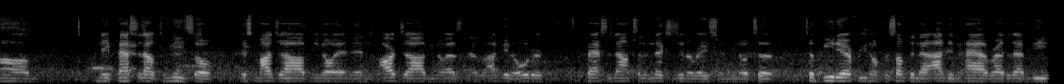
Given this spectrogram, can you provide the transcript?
Um, and they pass it out to me. So it's my job, you know, and, and our job, you know, as, as I get older, to pass it down to the next generation, you know, to to be there for you know for something that I didn't have, rather that be,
